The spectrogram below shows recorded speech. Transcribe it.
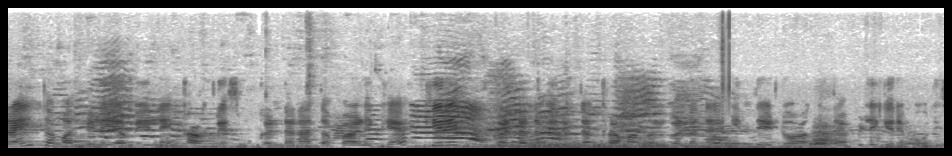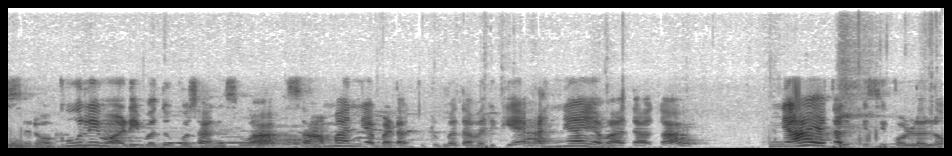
ರೈತ ಮಹಿಳೆಯ ಮೇಲೆ ಕಾಂಗ್ರೆಸ್ ಮುಖಂಡನ ದಬ್ಬಾಳಿಕೆ ಕಿರಿಕ್ ಮುಖಂಡನ ವಿರುದ್ಧ ಕ್ರಮ ಕೈಗೊಳ್ಳದೆ ಹಿಂದೇಟು ಹಾಕಿದ ಬಿಳಿಗೆರೆ ಪೊಲೀಸರು. ಕೂಲಿ ಮಾಡಿ ಬದುಕು ಸಾಗಿಸುವ ಸಾಮಾನ್ಯ ಬಡ ಕುಟುಂಬದವರಿಗೆ ಅನ್ಯಾಯವಾದಾಗ ನ್ಯಾಯ ಕಲ್ಪಿಸಿಕೊಳ್ಳಲು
